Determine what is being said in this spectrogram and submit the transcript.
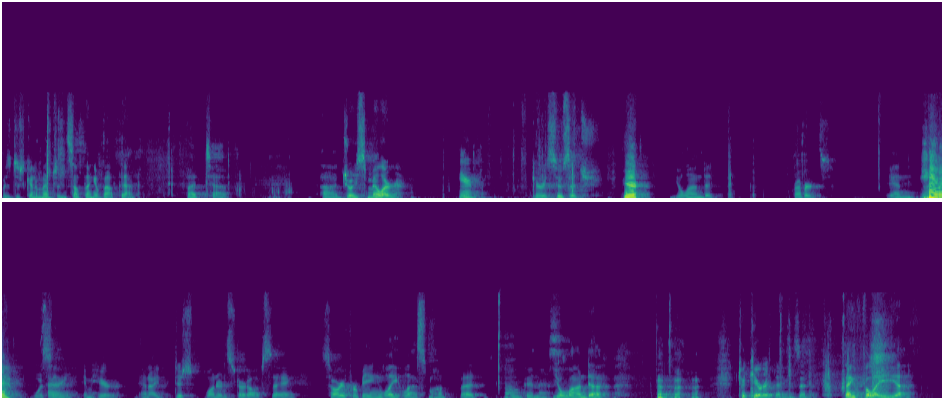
was just going to mention something about that. But uh, uh, Joyce Miller, Here. Gary Susich, Here. Yolanda Roberts, and Here. Wissing Sorry. am here. And I just wanted to start off saying, sorry for being late last month, but Oh, goodness. Yolanda took care of things. And thankfully, uh,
